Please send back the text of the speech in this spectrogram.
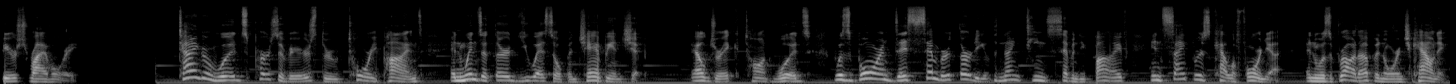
fierce rivalry. Tiger Woods perseveres through Torrey Pines and wins a third US Open championship. Eldrick Tont Woods was born December 30, 1975 in Cypress, California, and was brought up in Orange County.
